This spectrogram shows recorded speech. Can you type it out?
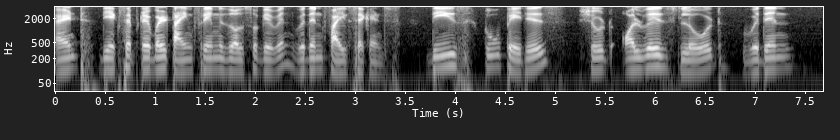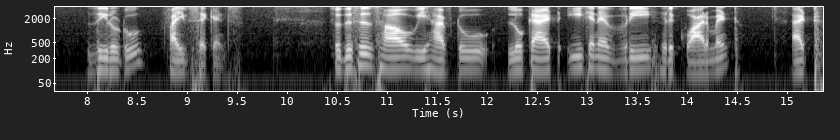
And the acceptable time frame is also given within 5 seconds. These two pages should always load within 0 to 5 seconds so this is how we have to look at each and every requirement at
